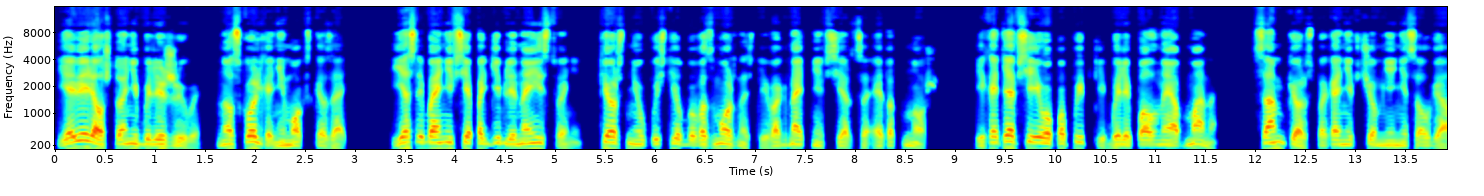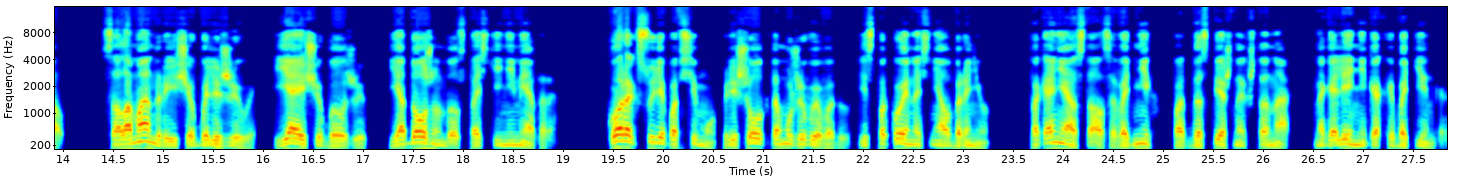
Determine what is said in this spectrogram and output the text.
Я верил, что они были живы, но сколько не мог сказать. Если бы они все погибли на Истване, Кёрс не упустил бы возможности вогнать мне в сердце этот нож. И хотя все его попытки были полны обмана, сам Керс пока ни в чем мне не солгал. Саламандры еще были живы, я еще был жив, я должен был спасти Неметра. Корок, судя по всему, пришел к тому же выводу и спокойно снял броню, пока не остался в одних поддоспешных штанах, наголенниках и ботинках.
